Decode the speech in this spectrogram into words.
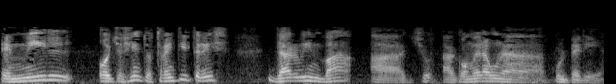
En 1833 Darwin va a, a comer a una pulpería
